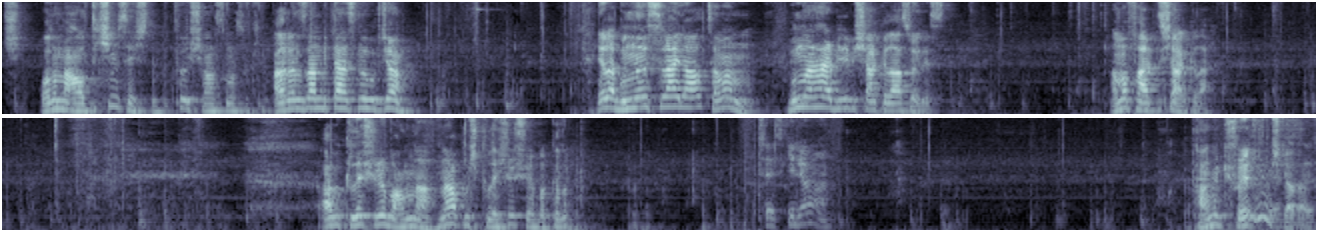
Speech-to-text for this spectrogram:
Şş, Oğlum ben 6 kişi mi seçtim? Tüh şansıma sokayım. Aranızdan bir tanesini vuracağım. Ya da bunları sırayla al tamam mı? Bunlar her biri bir şarkı daha söylesin. Ama farklı şarkılar. Abi Clasher'ı banla. Ne yapmış Clasher? Şöyle bakalım. Ses geliyor mu? Kanka küfür etmemiş ki adam. ses.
